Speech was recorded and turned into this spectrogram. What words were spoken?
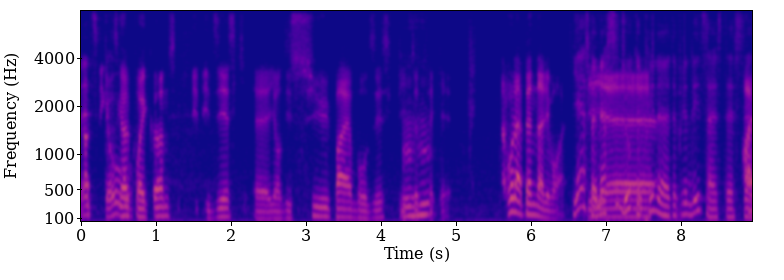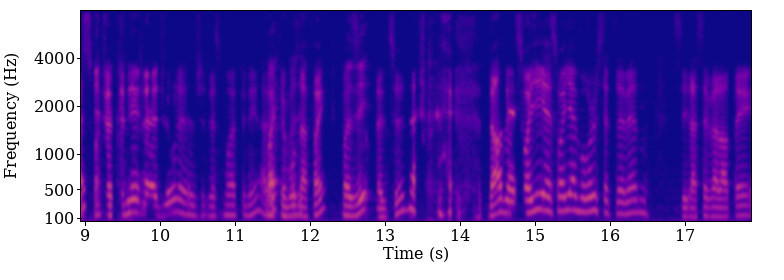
Let's go. discgolf.com, c'est des disques. euh, ils ont des super beaux disques. Puis tout, Mhm. fait que ça vaut la peine d'aller voir. Yes, Puis, ben merci Joe, t'as euh, pris, le, pris le lead, c'était Ouais, super. puis je vais finir, euh, Joe, laisse-moi finir avec Ouais, le mot de la fin, Vas-y. d'habitude. non, ben soyez, euh, soyez amoureux cette semaine. C'est la Saint-Valentin.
